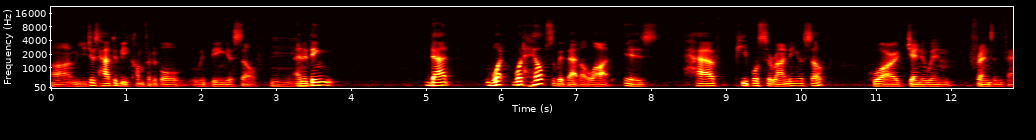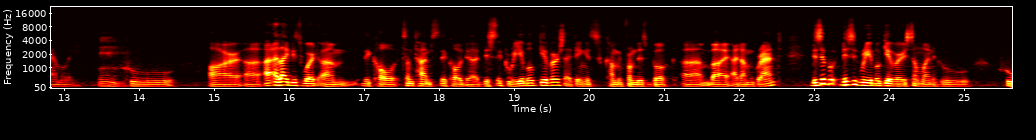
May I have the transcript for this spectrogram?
Um, you just have to be comfortable with being yourself. And I think that what what helps with that a lot is have people surrounding yourself who are genuine friends and family who are uh, I, I like this word um, they call sometimes they call uh, disagreeable givers. I think it's coming from this book um, by adam grant. Disab- disagreeable giver is someone who who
